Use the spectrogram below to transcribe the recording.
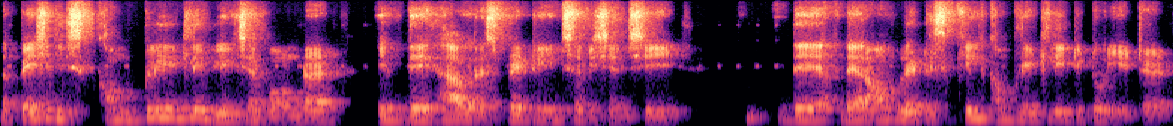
the patient is completely wheelchair bounded. If they have respiratory insufficiency, they, their ambulatory skill completely deteriorated.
